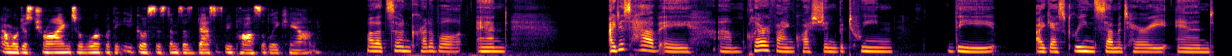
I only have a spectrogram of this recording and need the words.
And we're just trying to work with the ecosystems as best as we possibly can. Wow, that's so incredible. And I just have a um, clarifying question between the, I guess, green cemetery and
